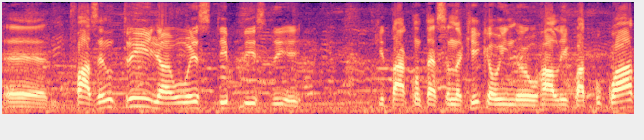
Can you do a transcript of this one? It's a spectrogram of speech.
É, fazendo trilha, ou esse tipo de, de que está acontecendo aqui, que é o, o Rally 4x4.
